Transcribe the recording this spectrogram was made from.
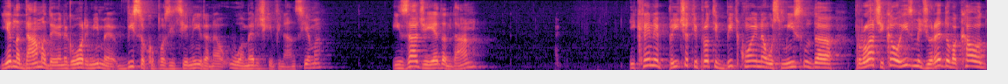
Jedna dama, da joj ne govorim ime, visoko pozicionirana u američkim financijama, izađe jedan dan i krene pričati protiv Bitcoina u smislu da provlači kao između redova, kao,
